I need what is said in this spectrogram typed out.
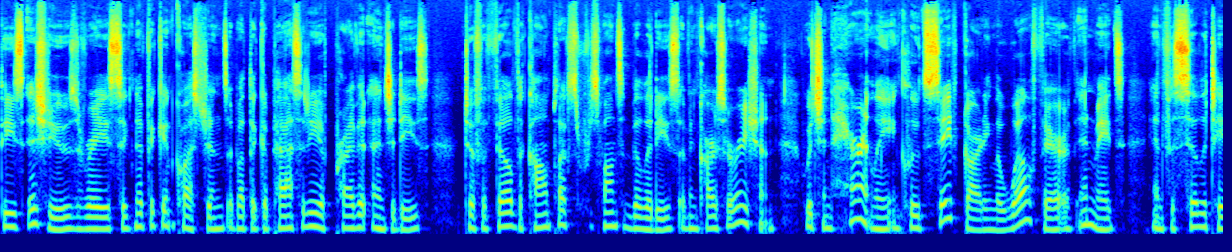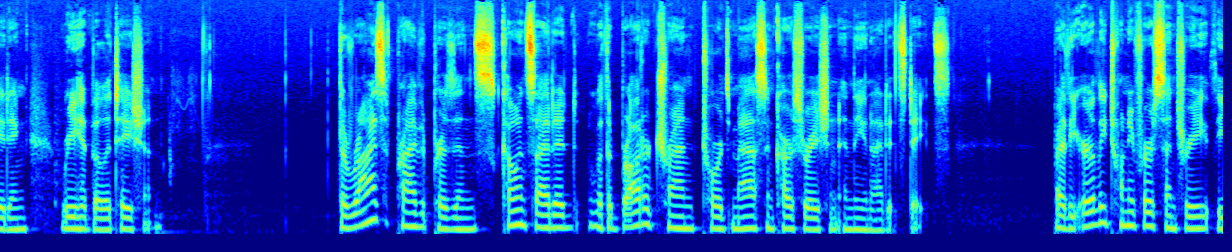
These issues raise significant questions about the capacity of private entities to fulfill the complex responsibilities of incarceration, which inherently includes safeguarding the welfare of inmates and facilitating rehabilitation. The rise of private prisons coincided with a broader trend towards mass incarceration in the United States. By the early 21st century, the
